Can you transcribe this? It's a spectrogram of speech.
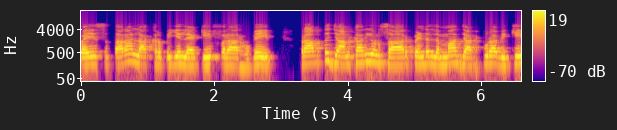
ਪਏ 17 ਲੱਖ ਰੁਪਏ ਲੈ ਕੇ ਫਰਾਰ ਹੋ ਗਏ। ਪ੍ਰਾਪਤ ਜਾਣਕਾਰੀ ਅਨੁਸਾਰ ਪਿੰਡ ਲੰਮਾ ਜੱਟਪੁਰਾ ਵਿਖੇ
